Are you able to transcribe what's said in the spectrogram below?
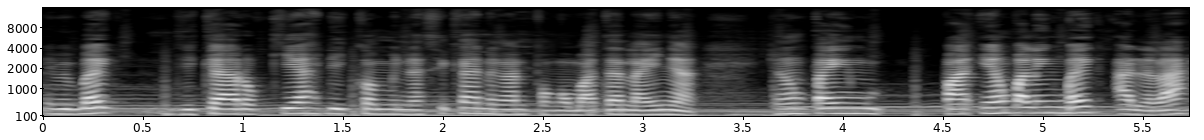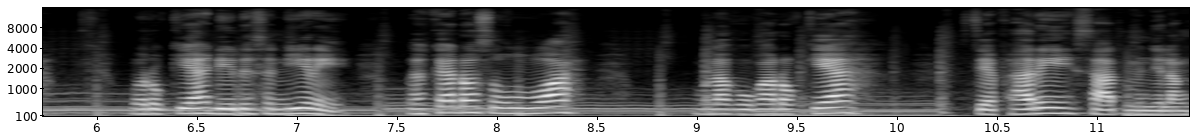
lebih baik jika ruqyah dikombinasikan dengan pengobatan lainnya. Yang paling yang paling baik adalah meruqyah diri sendiri. Bahkan Rasulullah melakukan ruqyah setiap hari saat menjelang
